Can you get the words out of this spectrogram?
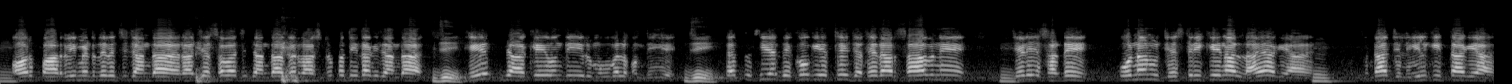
ਹਮ। ਔਰ ਪਾਰਲੀਮੈਂਟ ਦੇ ਵਿੱਚ ਜਾਂਦਾ ਹੈ ਰਾਜ ਸਭਾ 'ਚ ਜਾਂਦਾ ਫਿਰ ਰਾਸ਼ਟਰਪਤੀ ਤੱਕ ਜਾਂਦਾ ਹੈ। ਜੀ। ਫਿਰ ਜਾ ਕੇ ਉਹਦੀ ਰਿਮੂਵਲ ਹੁੰਦੀ ਹੈ ਜੀ। ਤਾਂ ਤੁਸੀਂ ਇਹ ਦੇਖੋ ਕਿ ਇੱਥੇ ਜਥੇਦਾਰ ਸਾਹਿਬ ਨੇ ਹਮ। ਜਿਹੜੇ ਸਾਡੇ ਉਹਨਾਂ ਨੂੰ ਜਿਸ ਤਰੀਕੇ ਨਾਲ ਲਾਇਆ ਗਿਆ ਹੈ ਹੂੰ, ਨਾ ਜਲੀਲ ਕੀਤਾ ਗਿਆ।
